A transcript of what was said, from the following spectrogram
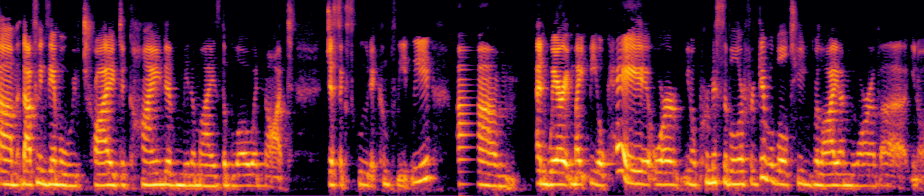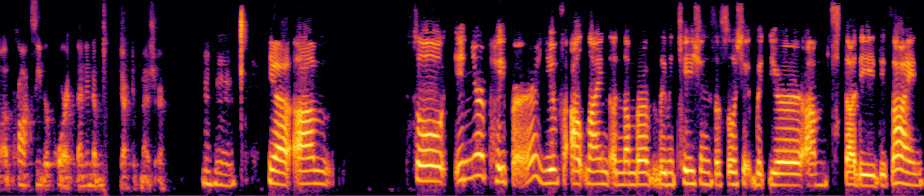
um, that's an example where we've tried to kind of minimize the blow and not just exclude it completely. Um, and where it might be okay or you know permissible or forgivable to rely on more of a you know a proxy report than an objective measure mm-hmm. yeah um, so in your paper, you've outlined a number of limitations associated with your um, study design.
